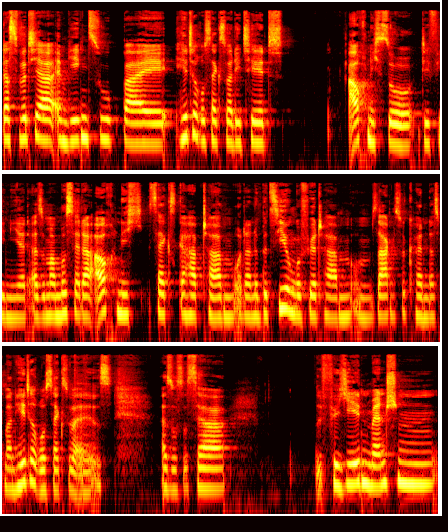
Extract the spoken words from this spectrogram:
Das wird ja im Gegenzug bei Heterosexualität auch nicht so definiert. Also man muss ja da auch nicht Sex gehabt haben oder eine Beziehung geführt haben, um sagen zu können, dass man heterosexuell ist. Also es ist ja für jeden Menschen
